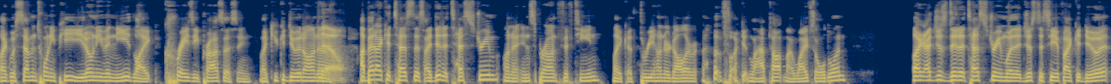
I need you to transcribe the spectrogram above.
like with 720p, you don't even need like crazy processing. Like you could do it on a. No. I bet I could test this. I did a test stream on an Inspiron 15, like a $300 fucking laptop, my wife's old one. Like I just did a test stream with it just to see if I could do it,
